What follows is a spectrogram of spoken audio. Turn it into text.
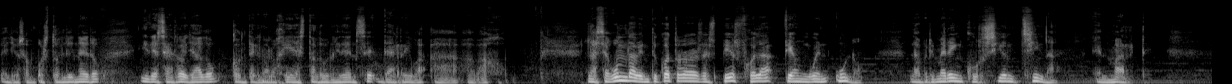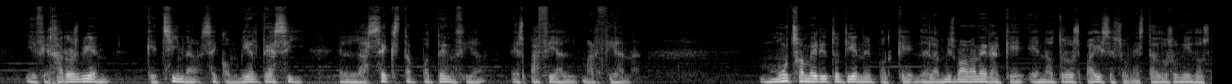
ellos han puesto el dinero y desarrollado con tecnología estadounidense de arriba a abajo. La segunda, 24 horas después, fue la Tianwen-1, la primera incursión china en Marte. Y fijaros bien que China se convierte así en la sexta potencia espacial marciana mucho mérito tiene porque de la misma manera que en otros países o en Estados Unidos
